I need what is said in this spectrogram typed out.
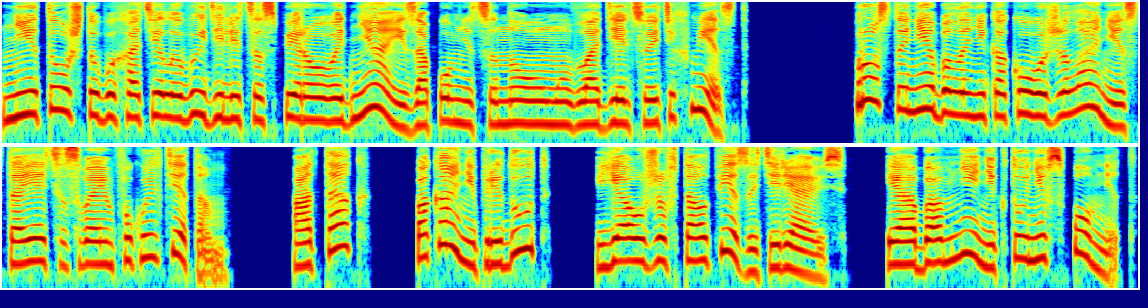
Не то, чтобы хотела выделиться с первого дня и запомниться новому владельцу этих мест. Просто не было никакого желания стоять со своим факультетом. А так, пока они придут, я уже в толпе затеряюсь, и обо мне никто не вспомнит.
